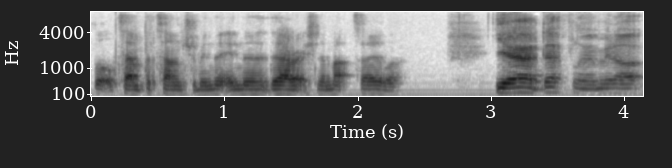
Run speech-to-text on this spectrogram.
little temper tantrum in the in the direction of Matt Taylor. Yeah, definitely. I mean, I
